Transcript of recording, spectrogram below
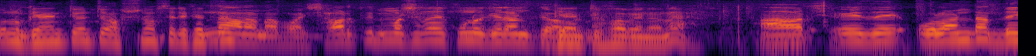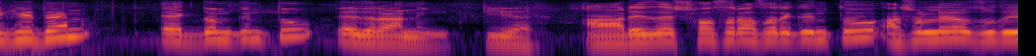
কোনো গ্যারান্টি ওয়ারেন্টি অপশন আছে না রেখেছে না না ভাই সাড়ে তিন মাসের আগে কোনো গ্যারান্টি হবে গ্যারান্টি না। হবে না না? আর এই যে ওলানটা দেখিয়ে দেন একদম কিন্তু এই যে রানিং ক্লিয়ার আর এই যে সচরাচরে কিন্তু আসলে যদি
